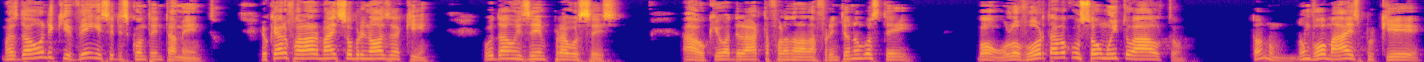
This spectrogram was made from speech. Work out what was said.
Mas da onde que vem esse descontentamento? Eu quero falar mais sobre nós aqui. Vou dar um exemplo para vocês. Ah, o que o Adelar está falando lá na frente eu não gostei. Bom, o louvor estava com som muito alto. Então não, não vou mais, porque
